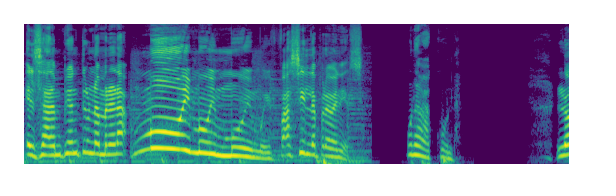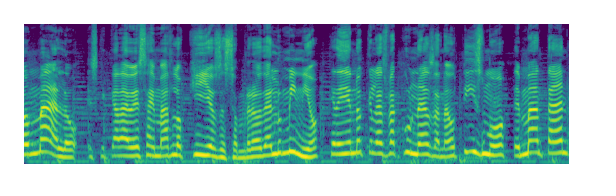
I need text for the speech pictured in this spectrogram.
el sarampión tiene una manera muy, muy, muy, muy fácil de prevenirse. Una vacuna. Lo malo es que cada vez hay más loquillos de sombrero de aluminio creyendo que las vacunas dan autismo, te matan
